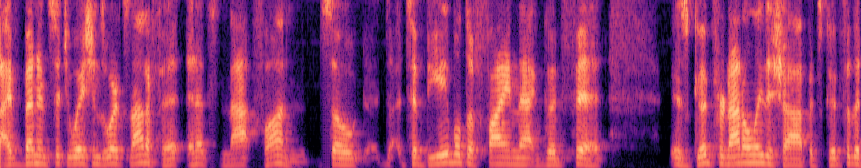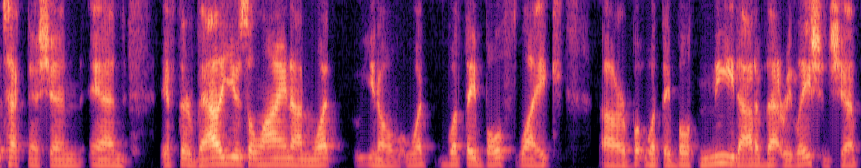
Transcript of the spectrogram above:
i've been in situations where it's not a fit and it's not fun. So to be able to find that good fit is good for not only the shop it's good for the technician and if their values align on what you know what what they both like or what they both need out of that relationship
